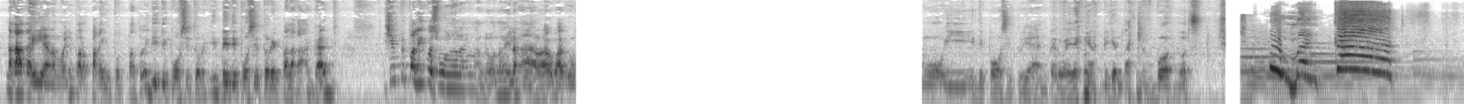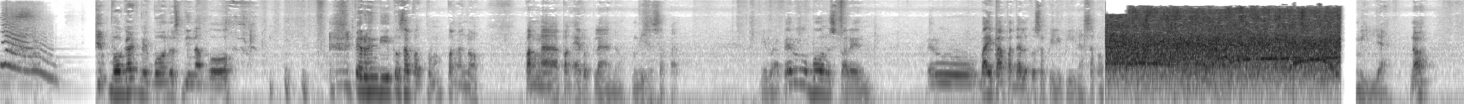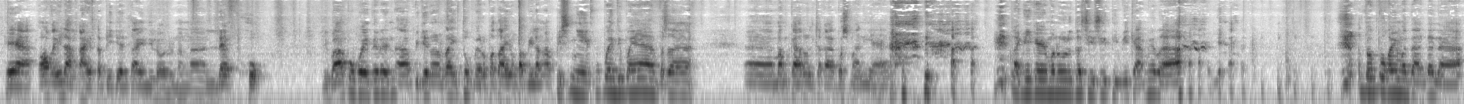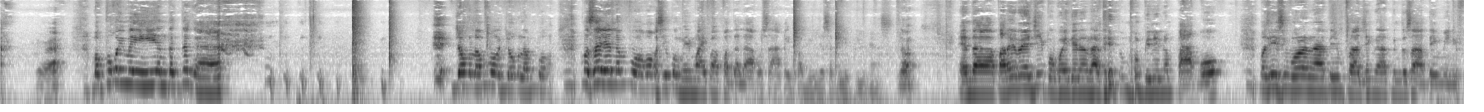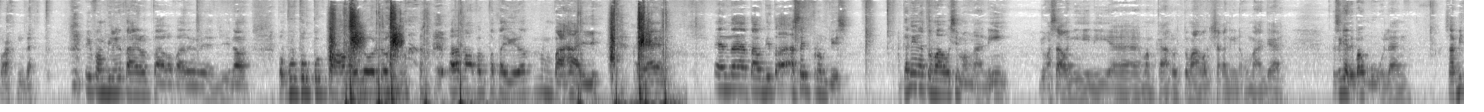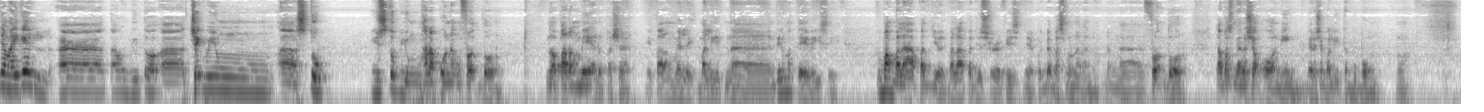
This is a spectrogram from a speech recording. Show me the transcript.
Nakakahiya naman yun. Parang pakipot pa to. I-deposito, i-deposito rin pala kaagad. Siyempre, palipas muna ng, ano, ng ilang araw bago mo i-deposito yan. Pero ayan nga, bigyan tayo ng bonus. Bogart, may bonus din ako. Pero hindi ito sapat pang, pang ano, pang, uh, pang aeroplano. Hindi siya sapat. Diba? Pero bonus pa rin. Pero ba ipapadala to sa Pilipinas sa pamilya, no? Kaya okay lang kahit nabigyan tayo ni Lolo ng uh, left hook Di ba? Po pwede rin uh, bigyan ng right hook. Meron pa tayong kabilang uh, pisngi. Po pwede pa yan. Basta uh, Ma'am Carol tsaka Boss Manny ha. Lagi kayo manunod ng CCTV camera. At wag po kayo madadala. Di ba? Wag po kayo mahihiyang dagdag ha. joke lang po, joke lang po. Masaya lang po ako kasi po may maipapadala ako sa aking pamilya sa Pilipinas. No? And uh, parang Reggie, po pwede na natin itong pambili ng pako. Masisimulan natin yung project natin do sa ating mini farm na May pambili na tayo ng pako parang Reggie. No? Pabubugbog pa ako kay Lolo para makapagpatayo ng bahay. Ayan. And uh, tawag dito, aside from this, kanina tumawag si Mang Manny, yung asawa ni, ni uh, Ma'am Carol. Tumawag siya kanina umaga. Kasi nga, di ba, umuulan. Sabi niya, Michael, uh, tawag dito, uh, check mo yung uh, stoop, yung stoop, yung harap po ng front door. No, parang may ano pa siya, may parang mali, maliit na, hindi naman terrace eh. Kung malapad yun, malapad yung surface niya, paglabas mo ng ano, ng uh, front door, tapos meron siyang awning, meron siyang maliit na bubong. No?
